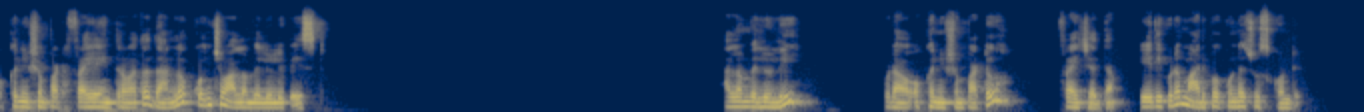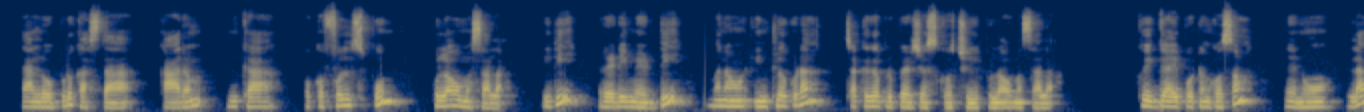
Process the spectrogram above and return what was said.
ఒక్క నిమిషం పాటు ఫ్రై అయిన తర్వాత దానిలో కొంచెం అల్లం వెల్లుల్లి పేస్ట్. అల్లం వెల్లుల్లి కూడా ఒక్క నిమిషం పాటు ఫ్రై చేద్దాం. ఏది కూడా మాడిపోకుండా చూసుకోండి. దానిలో ఇప్పుడు కాస్త కారం ఇంకా ఒక ఫుల్ స్పూన్ పులావ్ మసాలా. ఇది రెడీమేడ్ది. మనం ఇంట్లో కూడా చక్కగా ప్రిపేర్ చేసుకోవచ్చు ఈ పులావ్ మసాలా. క్విక్గా అయిపోవటం కోసం నేను ఇలా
